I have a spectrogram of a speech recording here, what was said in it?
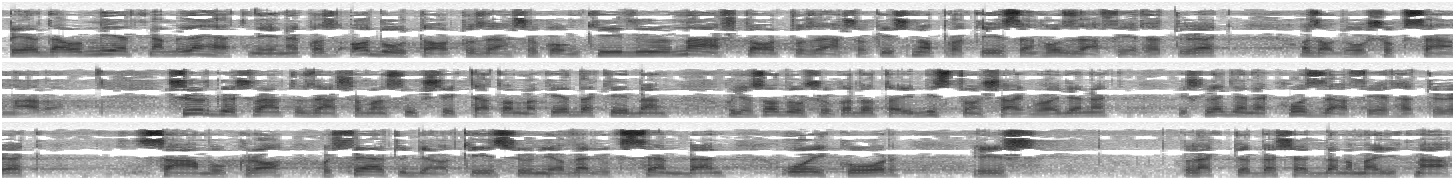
Például miért nem lehetnének az adótartozásokon kívül más tartozások is napra készen hozzáférhetőek az adósok számára. Sürgős változásra van szükség tehát annak érdekében, hogy az adósok adatai biztonságban legyenek, és legyenek hozzáférhetőek számukra, hogy fel tudjanak készülni a velük szemben olykor, és legtöbb esetben, amelyik már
